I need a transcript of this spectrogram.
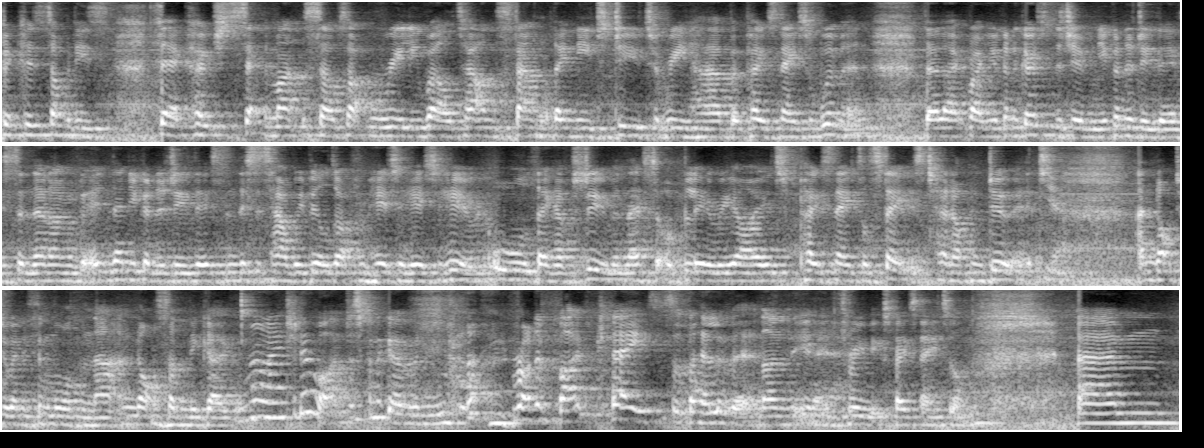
because somebody's their coach set themselves up really well to understand what they need to do to rehab a postnatal woman they're like right you're going to go to the gym and you're going to do this and then I'm and then you're going to do this and this is how we build up from here to here to here and all they have to do in their sort of bleary-eyed postnatal state is turn up and do it Yeah. and not do anything more than that, and not suddenly go, no, do you know what? I'm just going to go and run a 5k for the hell of it, and I'm you know three weeks postnatal. Um,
